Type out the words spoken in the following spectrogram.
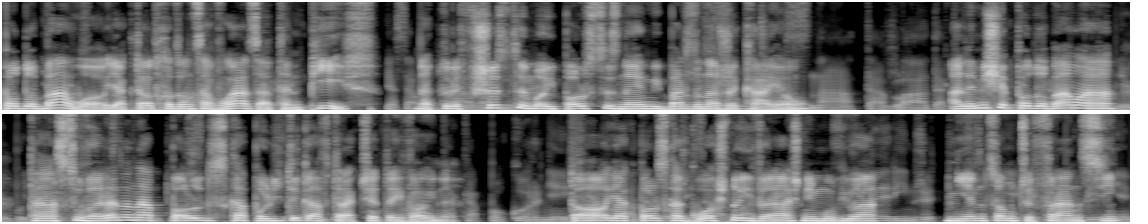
podobało, jak ta odchodząca władza, ten PiS, na który wszyscy moi polscy znajomi bardzo narzekają, ale mi się podobała ta suwerenna polska polityka w trakcie tej wojny. To, jak Polska głośno i wyraźnie mówiła Niemcom czy Francji,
